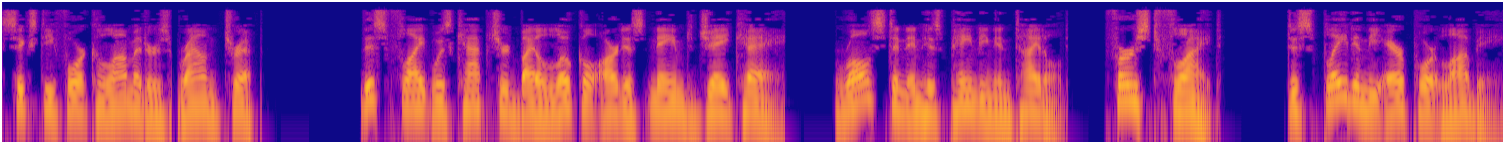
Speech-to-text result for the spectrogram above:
64 kilometers round trip. This flight was captured by a local artist named J.K. Ralston in his painting entitled, First Flight displayed in the airport lobby.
